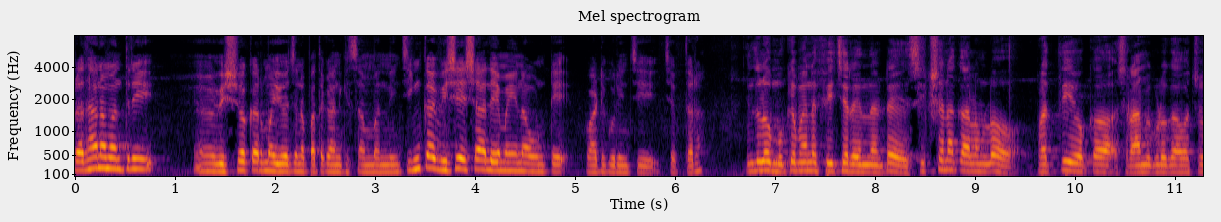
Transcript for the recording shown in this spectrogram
ప్రధానమంత్రి విశ్వకర్మ యోజన పథకానికి సంబంధించి ఇంకా విశేషాలు ఏమైనా ఉంటే వాటి గురించి చెప్తారా? ఇందులో ముఖ్యమైన ఫీచర్ ఏంటంటే శిక్షణ కాలంలో ప్రతి ఒక్క శ్రామికుడు కావచ్చు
